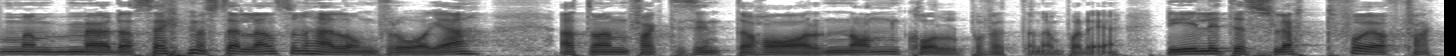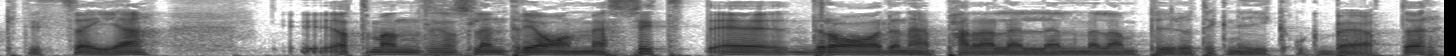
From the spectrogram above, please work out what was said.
man bemödar sig med att ställa en sån här lång fråga. Att man faktiskt inte har någon koll på fötterna på det. Det är lite slött får jag faktiskt säga. att man liksom slentrianmässigt eh, drar den här parallellen mellan pyroteknik och böter.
